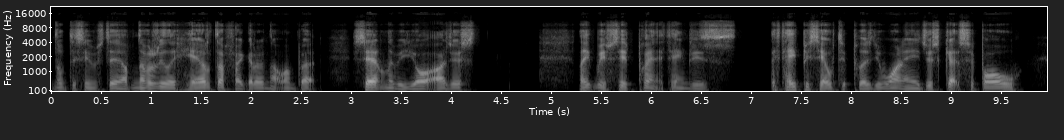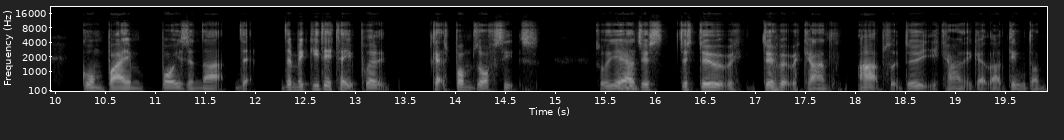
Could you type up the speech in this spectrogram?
nobody seems to. I've never really heard a figure in that one, but certainly with Jota, just like we've said plenty of times, he's the type of Celtic player you want. Eh? He just gets the ball, go and buy boys and that. The the McGeady type player gets bums off seats. So yeah, mm-hmm. just just do what we do what we can. Absolutely do what you can to get that deal done.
